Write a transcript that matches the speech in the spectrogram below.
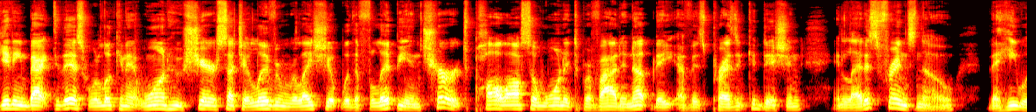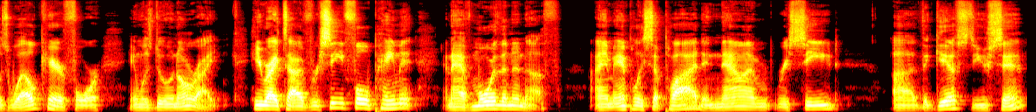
Getting back to this, we're looking at one who shares such a living relationship with the Philippian church. Paul also wanted to provide an update of his present condition and let his friends know that he was well cared for and was doing all right. He writes, I have received full payment and I have more than enough. I am amply supplied and now I'm received uh, the gifts you sent.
